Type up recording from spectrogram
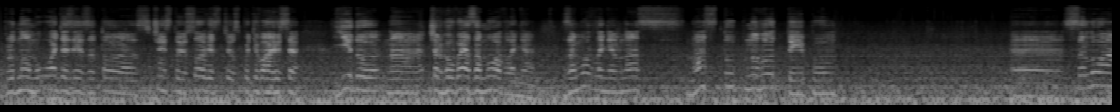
у брудному одязі, зато з чистою совістю, сподіваюся, їду на чергове замовлення. Замовлення в нас наступного типу. Е, село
